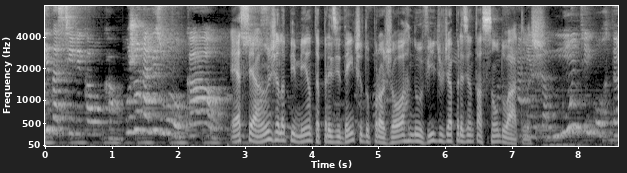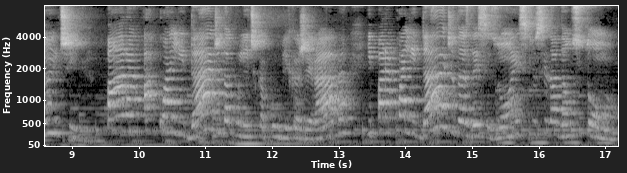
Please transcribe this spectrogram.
vida cívica local. O jornalismo local. Essa é a Ângela Pimenta, presidente do Projor, no vídeo de apresentação do Atlas. Muito importante qualidade da política pública gerada e para a qualidade das decisões que os cidadãos tomam.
